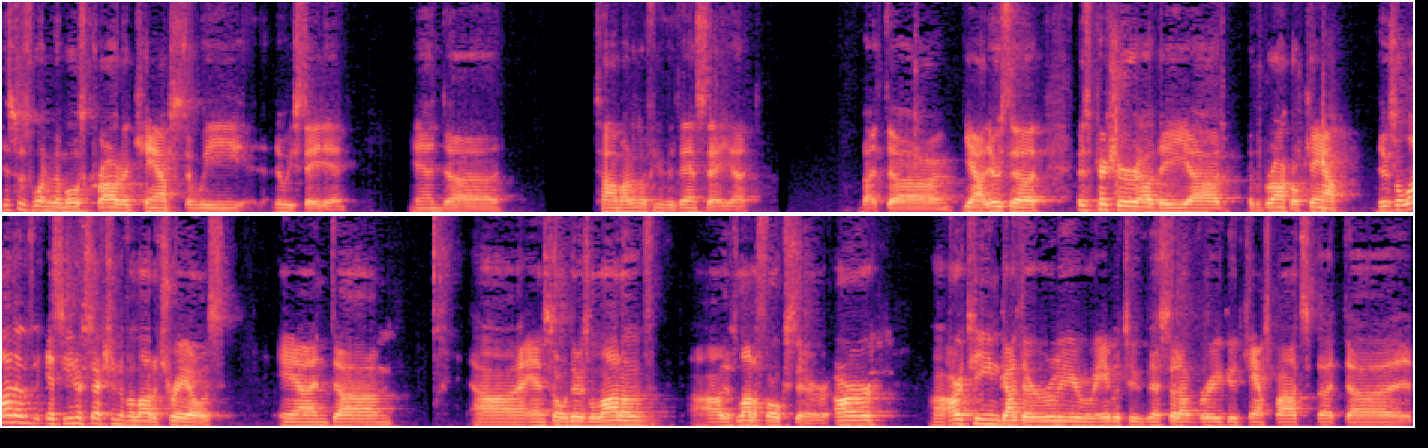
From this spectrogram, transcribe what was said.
this was one of the most crowded camps that we that we stayed in. And uh, Tom, I don't know if you've advanced that yet, but uh, yeah, there's a there's a picture of the uh, of the Barranco Camp. There's a lot of it's the intersection of a lot of trails, and um, uh, and so there's a lot of uh, there's a lot of folks there. Our uh, our team got there earlier. We were able to set up very good camp spots, but uh,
